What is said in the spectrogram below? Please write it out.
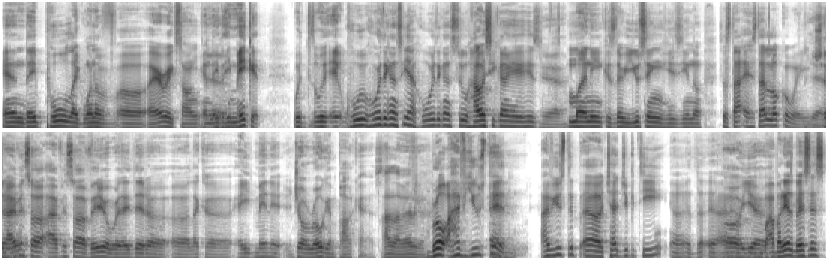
and they pull like one of uh Eric's song and they, Yeah. they make it. With, with who who are they gonna see? Yeah, who are they gonna sue? How is he gonna get his Yeah. money? Because they're using his, you know. So está está loco, way. Yeah. Shit, I even saw I even saw a video where they did a, a like a eight minute Joe Rogan podcast. A la verga. Bro, I've used it. I've used it, uh, ChatGPT uh, the- uh, Oh, yeah. varias veces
